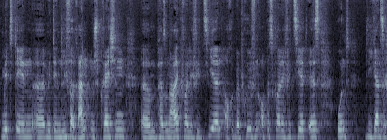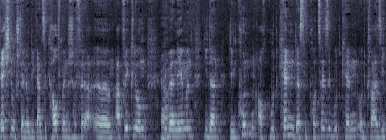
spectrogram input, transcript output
mit den, äh, mit den Lieferanten sprechen, ähm, Personal qualifizieren, auch überprüfen, ob es qualifiziert ist und die ganze Rechnungsstellung, die ganze kaufmännische äh, Abwicklung ja. übernehmen, die dann den Kunden auch gut kennen, dessen Prozesse gut kennen und quasi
